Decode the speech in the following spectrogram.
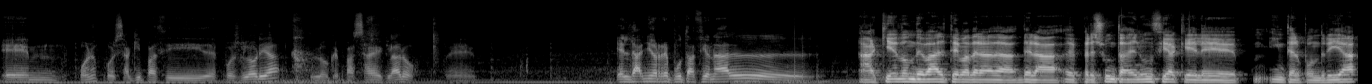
Em, bueno, pues aquí paz y después gloria. Lo que pasa es que, claro, eh, el daño reputacional. Aquí es donde va el tema de la, de la eh, presunta denuncia que le interpondría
